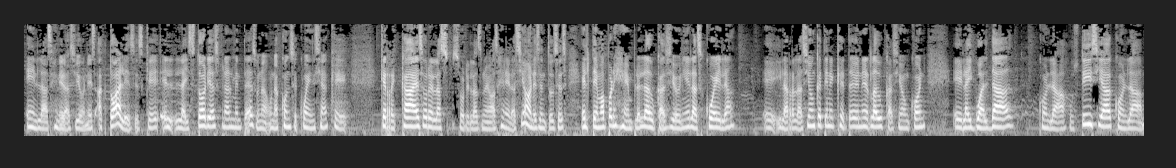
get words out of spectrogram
en las generaciones actuales. Es que la historia es finalmente es una, una consecuencia que que recae sobre las, sobre las nuevas generaciones. Entonces, el tema, por ejemplo, de la educación y de la escuela eh, y la relación que tiene que tener la educación con eh, la igualdad, con la justicia, con la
